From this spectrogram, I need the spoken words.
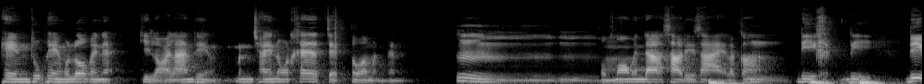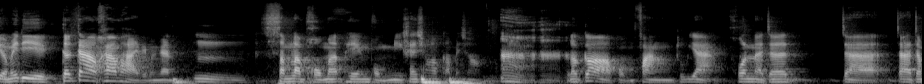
เพลงทุกเพลงบนโลกไปเนี่ยกี่ร้อยล้านเพลงมันใช้โน้ตแค่เจ็ดตัวเหมือนกัน อืมอืมผมมองเป็นดาว sound design แล้วก็อืมดีดี ดีกับไม่ดีก็ก้าวข้ามผ่านเหมือนกัน อืม สำหรับผมอะเพลงผมมีแค่ชอบกับไม่ชอบอ่าอ่าแล้วก็ผมฟังทุกอย่าง คนอาจจะจะจะจะ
